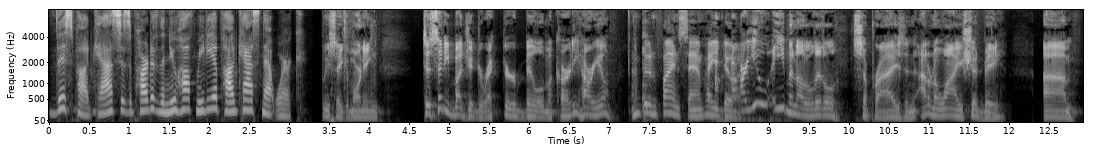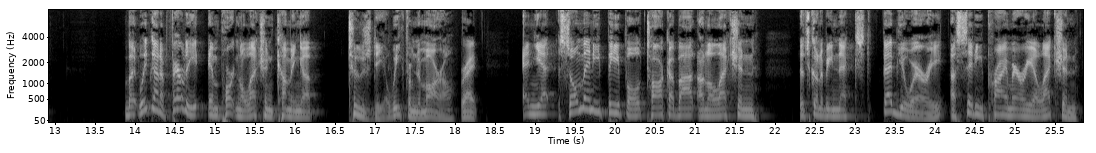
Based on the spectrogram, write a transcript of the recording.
This podcast is a part of the Neuhoff Media Podcast Network. We say good morning to City Budget Director Bill McCarty. How are you? I'm doing fine, Sam. How you doing? Are you even a little surprised? And I don't know why you should be. Um, but we've got a fairly important election coming up Tuesday, a week from tomorrow. Right. And yet, so many people talk about an election that's going to be next February, a city primary election.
